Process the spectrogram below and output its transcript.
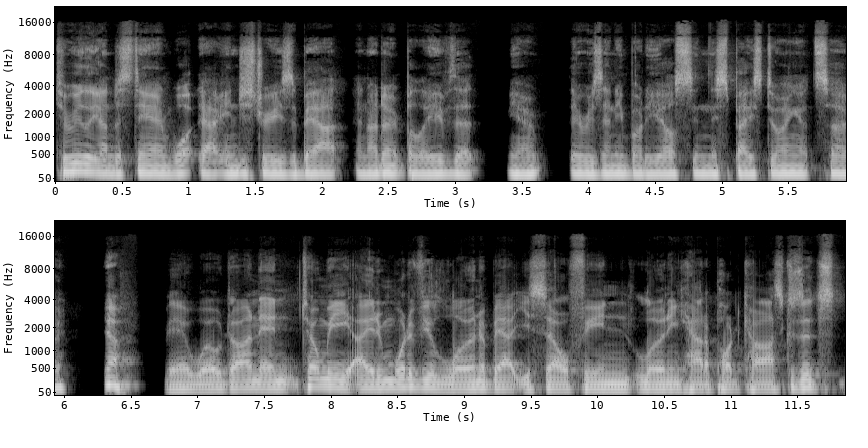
to really understand what our industry is about. And I don't believe that you know there is anybody else in this space doing it. So yeah. Yeah, well done. And tell me, Aidan, what have you learned about yourself in learning how to podcast? Because it's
